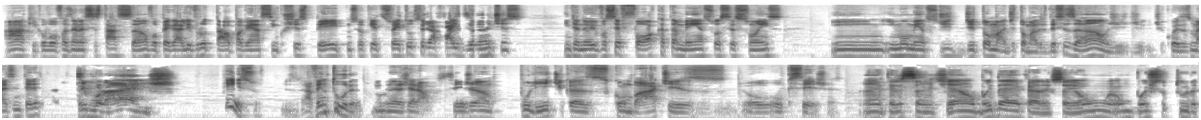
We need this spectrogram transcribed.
ah, o que, que eu vou fazer nessa estação, vou pegar livro tal para ganhar 5 XP, não sei o que. Isso aí tudo você já faz antes, entendeu? E você foca também as suas sessões em, em momentos de, de, toma, de tomada de decisão, de, de, de coisas mais interessantes. Tribunais. Isso, aventura, de maneira geral. Sejam políticas, combates ou o que seja. É interessante, é uma boa ideia, cara. Isso aí é, um, é uma boa estrutura.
